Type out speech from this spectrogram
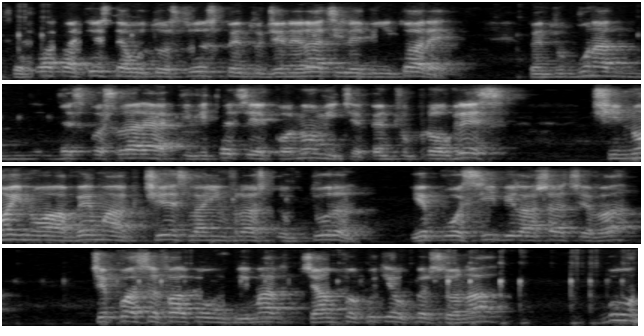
să fac aceste autostrăzi pentru generațiile viitoare, pentru buna desfășurare a activității economice, pentru progres și noi nu avem acces la infrastructură? E posibil așa ceva? Ce poate să facă un primar? Ce am făcut eu personal? Bun,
